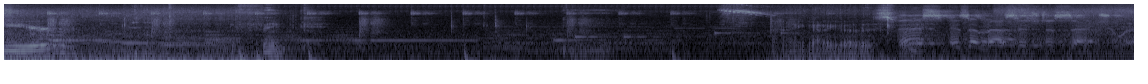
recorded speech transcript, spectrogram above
here. I think. I gotta go this way. This is a message to Sanctuary,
